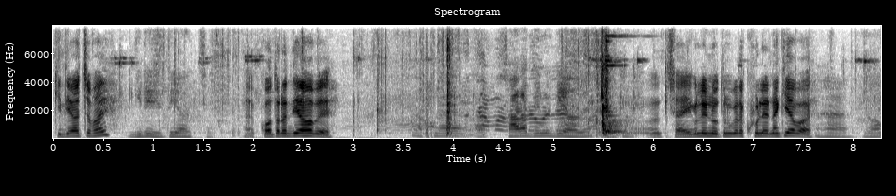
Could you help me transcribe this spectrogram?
কী দেওয়া হচ্ছে ভাই? গ্রিজ দেওয়া হচ্ছে। হ্যাঁ, কতটা দেওয়া হবে? আপনার সারাদিনে দেওয়া হবে। আচ্ছা এগুলি নতুন করে খুলে নাকি আবার? হ্যাঁ রং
